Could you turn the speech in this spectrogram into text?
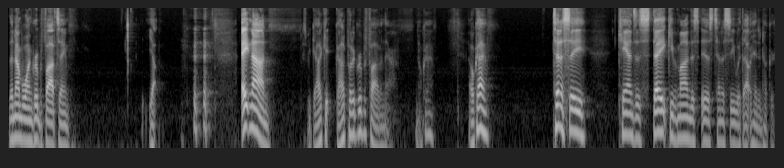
the number one group of five team. Yep. Eight, nine. Because We got to got to put a group of five in there. Okay. Okay. Tennessee, Kansas State. Keep in mind, this is Tennessee without Hendon Hooker.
